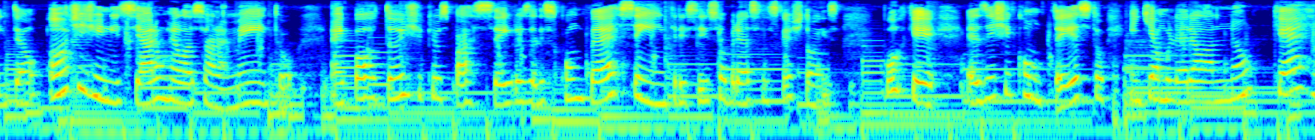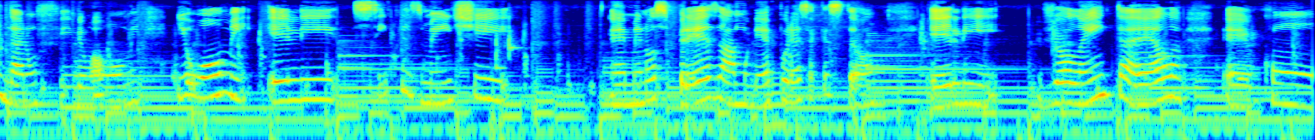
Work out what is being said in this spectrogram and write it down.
Então, antes de iniciar um relacionamento, é importante que os parceiros eles conversem entre si sobre essas questões, porque existe contexto em que a mulher ela não quer dar um filho ao homem e o homem ele simplesmente é, menospreza a mulher por essa questão. Ele violenta ela é, com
